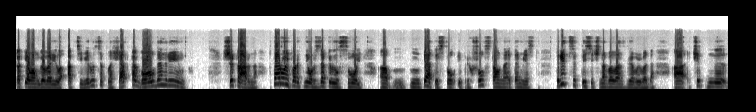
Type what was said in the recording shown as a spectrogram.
как я вам говорила, активируется площадка Golden Ring. Шикарно. Второй партнер закрыл свой а, пятый стол и пришел, встал на это место. 30 тысяч на баланс для вывода. А чет, э,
